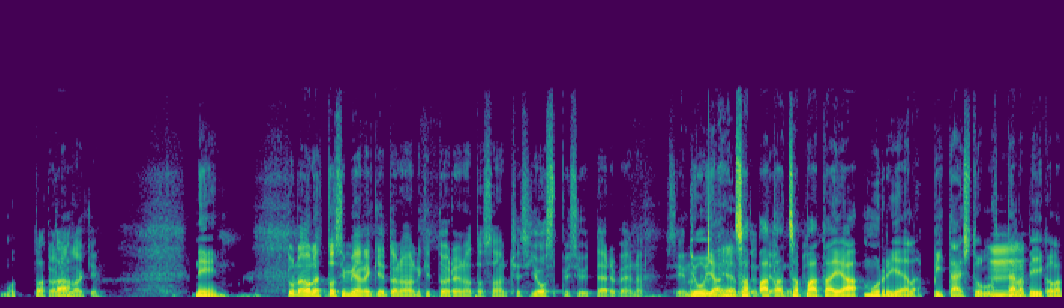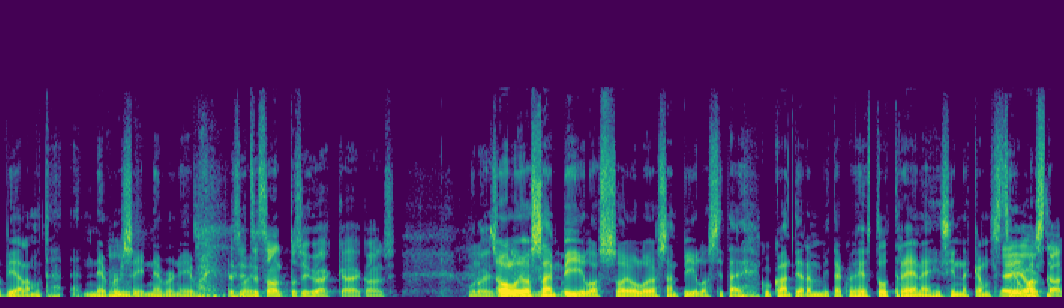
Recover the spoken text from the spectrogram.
Mut, tota, todellakin. niin, Tulee olemaan tosi mielenkiintoinen ainakin toi Renato Sanchez, jos pysyy terveenä. Siinä kyllä ja. Zapata, Zapata ja Muriel pitäisi tulla Mm. tällä viikolla vielä, mutta never Mm. say never, ne ei voi. Ja sitten se Santosi hyökkää kans. Unohdin Se on ollut jossain nimen. piilossa, se on ollut jossain piilossa, sitä ei kukaan tiedä mitä, kun se ei ole tullut treeneihin sinnekään, mutta sitten se, ei ole vasta,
